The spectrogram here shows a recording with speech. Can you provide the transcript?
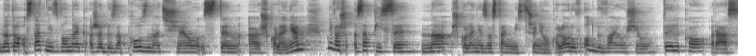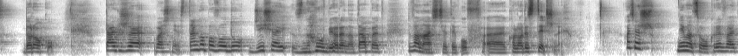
no to ostatni dzwonek, żeby zapoznać się z tym e, szkoleniem, ponieważ zapisy na szkolenie Zostań Mistrzynią kolorów odbywają się tylko raz do roku. Także właśnie z tego powodu dzisiaj znowu biorę na tapet 12 typów e, kolorystycznych. Chociaż nie ma co ukrywać,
